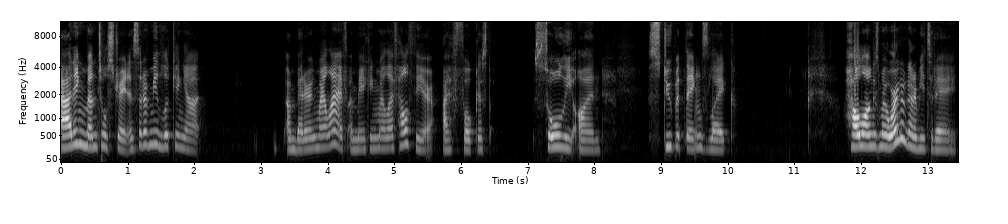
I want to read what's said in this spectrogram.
adding mental strain instead of me looking at I'm bettering my life, I'm making my life healthier, I focused solely on stupid things like how long is my workout going to be today?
